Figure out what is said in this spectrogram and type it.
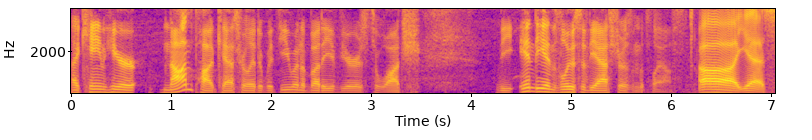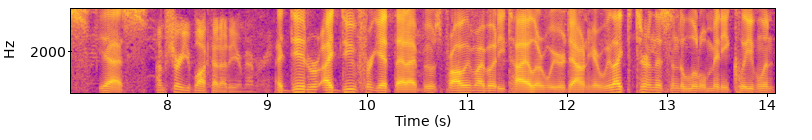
I came here non-podcast related with you and a buddy of yours to watch the Indians lose to the Astros in the playoffs. Ah, yes, yes. I'm sure you blocked that out of your memory. I did. I do forget that. I, it was probably my buddy Tyler. We were down here. We like to turn this into little mini Cleveland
